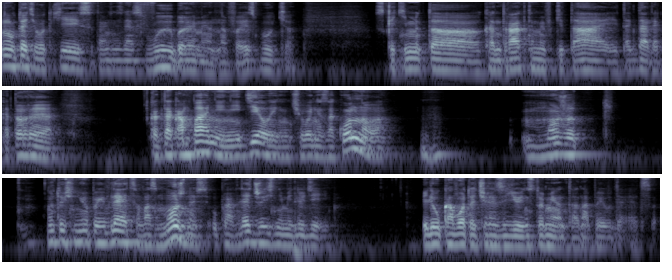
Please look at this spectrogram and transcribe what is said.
Ну, вот эти вот кейсы, там, не знаю, с выборами на Фейсбуке, с какими-то контрактами в Китае и так далее, которые, когда компания, не делая ничего незаконного, Мгм. может... Ну, то есть у нее появляется возможность управлять жизнями людей. Или у кого-то через ее инструменты она появляется.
